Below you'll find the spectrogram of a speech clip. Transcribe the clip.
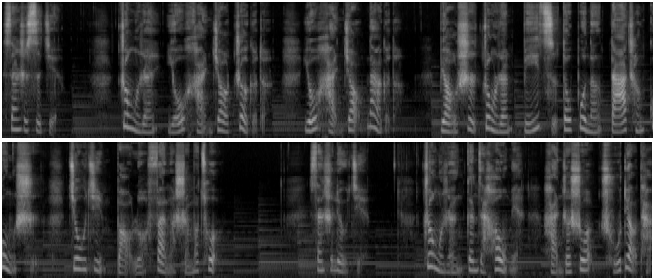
三十四节，众人有喊叫这个的，有喊叫那个的，表示众人彼此都不能达成共识，究竟保罗犯了什么错？三十六节，众人跟在后面喊着说：“除掉他！”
